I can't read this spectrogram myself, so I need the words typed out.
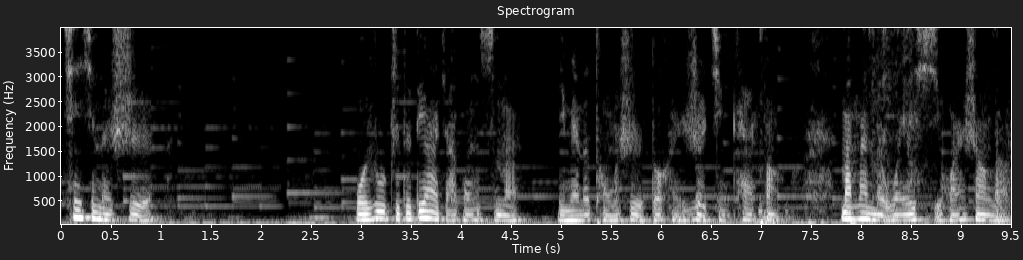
庆幸的是，我入职的第二家公司呢，里面的同事都很热情开放，慢慢的我也喜欢上了。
